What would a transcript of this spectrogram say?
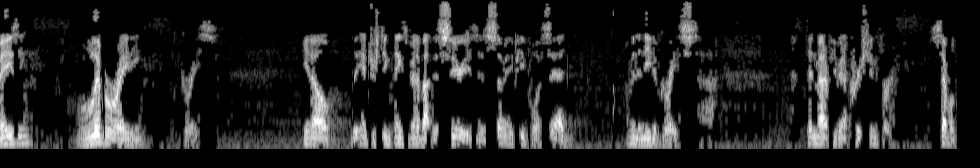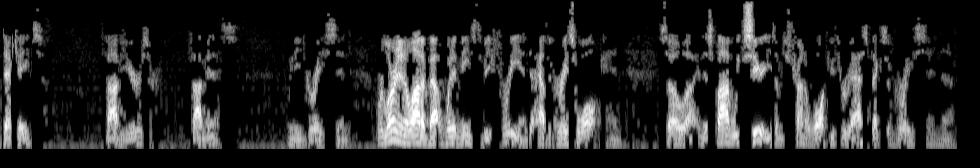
amazing, liberating grace. You know, the interesting thing's been about this series is so many people have said, I'm in the need of grace. Uh, doesn't matter if you've been a Christian for several decades, five years, or five minutes. We need grace. And we're learning a lot about what it means to be free and to have the grace walk. And so, uh, in this five week series, I'm just trying to walk you through aspects of grace. And uh,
